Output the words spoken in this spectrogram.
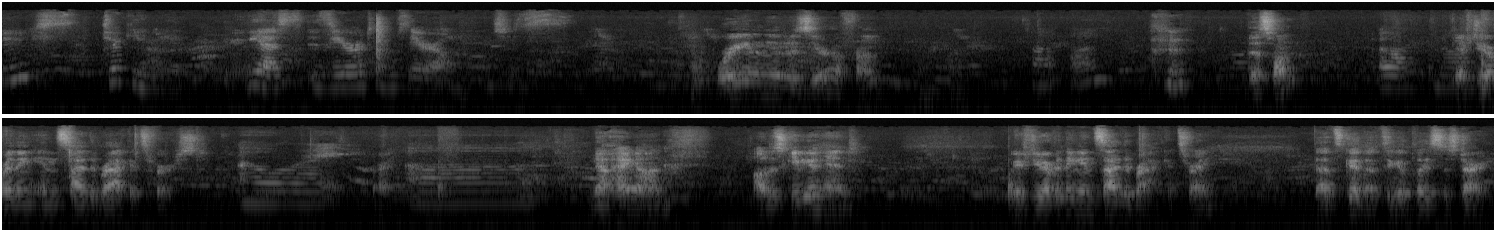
Oops. Tricky me. Yes, zero times zero, which is Where are you going to get a zero from? that one. This one? Oh, no. You have to do everything inside the brackets first. Oh, right. Right. Uh, Now, hang on. I'll just give you a hint. We have to do everything inside the brackets, right? That's good. That's a good place to start.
